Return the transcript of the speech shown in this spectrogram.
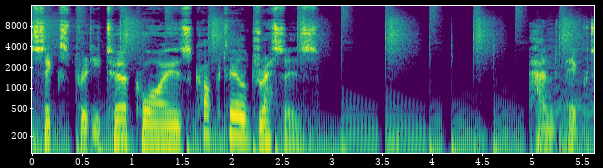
6 pretty turquoise cocktail dresses. Handpicked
